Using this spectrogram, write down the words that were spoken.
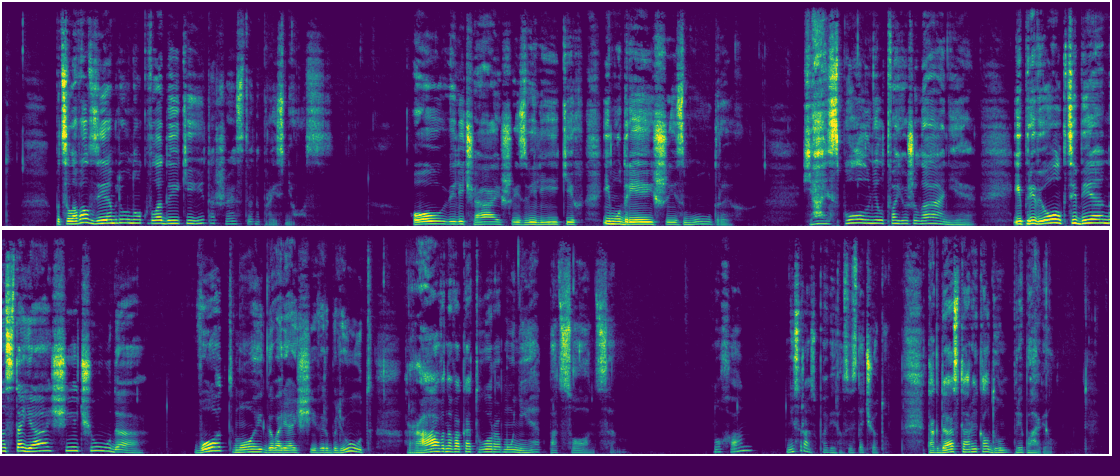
поцеловал землю у ног владыки и торжественно произнес. О, величайший из великих и мудрейший из мудрых! Я исполнил твое желание и привел к тебе настоящее чудо. Вот мой говорящий верблюд, равного которому нет под солнцем. Но хан не сразу поверил звездочету. Тогда старый колдун прибавил.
